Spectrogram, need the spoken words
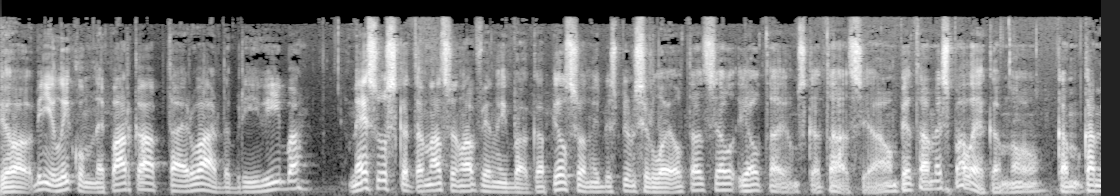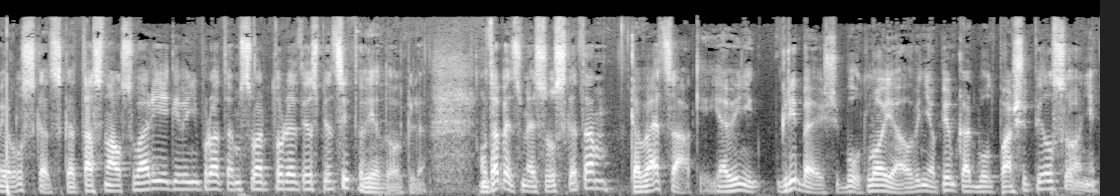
jo viņi likumu nepārkāp, tā ir vārda brīvība. Mēs uzskatām Nacionālajā apvienībā, ka pilsonība vispirms ir lojalitātes jautājums kā tāds, jā, un pie tā mēs paliekam. Nu, kam, kam ir uzskats, ka tas nav svarīgi, viņi, protams, var turēties pie cita viedokļa. Un tāpēc mēs uzskatām, ka vecāki, ja viņi gribējuši būt lojāli, viņi jau pirmkārt būtu paši pilsoņi,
